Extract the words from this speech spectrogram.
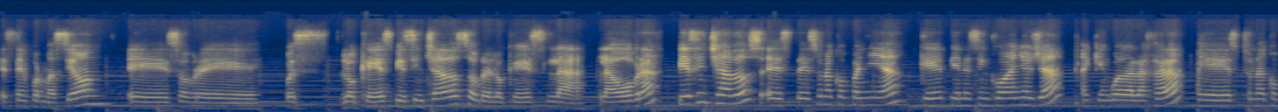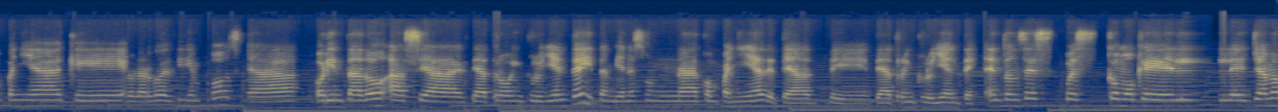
esta información eh, sobre pues lo que es Pies Hinchados, sobre lo que es la, la obra. Pies Hinchados este, es una compañía que tiene cinco años ya aquí en Guadalajara. Es una compañía que a lo largo del tiempo se ha orientado hacia el teatro incluyente y también es una compañía de, teatro, de teatro incluyente. Entonces, pues como que le llama,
